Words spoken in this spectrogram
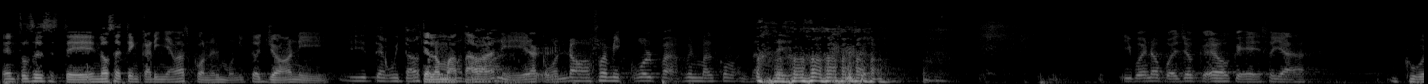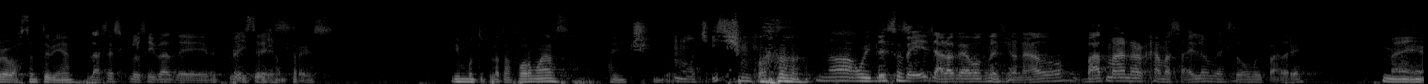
Entonces, este, no sé, te encariñabas con el monito John y Y te agüitabas. te lo mataban y era como, no, fue mi culpa, fui un mal comandante. y bueno, pues yo creo que eso ya, Cubre bastante bien. las exclusivas de PlayStation. 3. Y multiplataformas, hay un chingo. Muchísimo. No, güey, de esas Space, ya lo habíamos mencionado. Batman Arkham Asylum estuvo muy padre. me...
